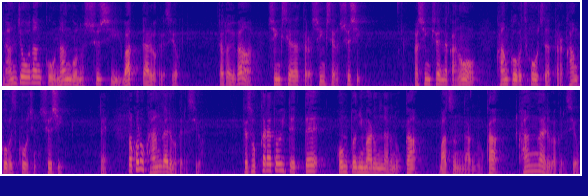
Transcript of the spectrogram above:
何条何項何語の趣旨はってあるわけですよ。例えば新規性だったら新規性の趣旨、まあ、新規性の中の観光物コーチだったら観光物コーチの趣旨、ね。まあ、これを考えるわけですよ。でそこから解いていって本当に丸になるのか×になるのか考えるわけですよ。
